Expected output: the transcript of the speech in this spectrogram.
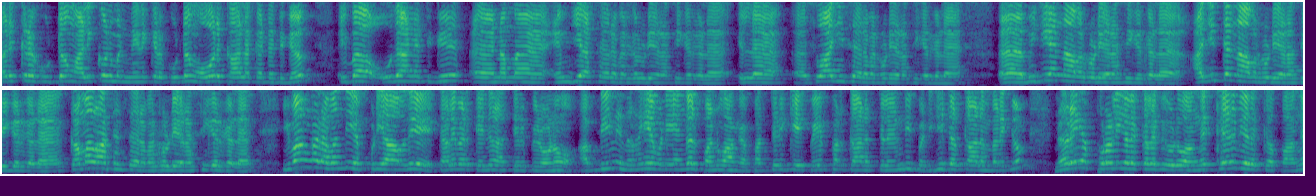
வெறுக்கிற கூட்டம் அழிக்கணும்னு நினைக்கிற கூட்டம் ஒவ்வொரு காலகட்டத்துக்கு இப்ப உதாரணத்துக்கு நம்ம எம்ஜிஆர் சார் அவர்களுடைய ரசிகர்களை இல்ல சுவாஜி சிவாஜி சார் அவர்களுடைய ரசிகர்களை விஜயன் அவர்களுடைய ரசிகர்களை அஜித் அண்ணா அவர்களுடைய ரசிகர்களை கமல்ஹாசன் சார் அவர்களுடைய ரசிகர்களை இவங்களை வந்து எப்படியாவது தலைவருக்கு எதிராக திருப்பிடணும். அப்படின்னு நிறைய விடயங்கள் பண்ணுவாங்க. பத்திரிகை பேப்பர் காலத்திலிருந்து இருந்து டிஜிட்டல் காலம் வரைக்கும் நிறைய புரளிகளை கிளப்பி விடுவாங்க. கேள்விகளை கேட்பாங்க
